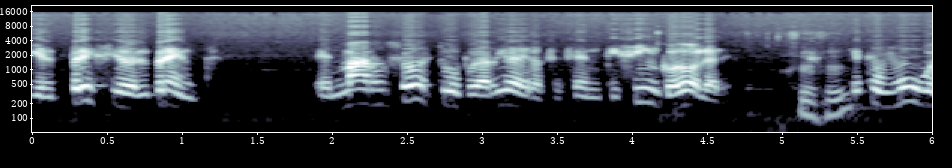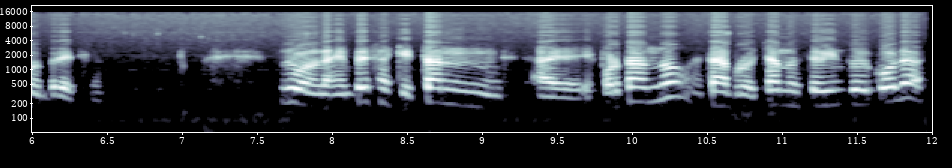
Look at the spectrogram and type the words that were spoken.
el precio del Brent en marzo estuvo por arriba de los 65 dólares. Este es un muy buen precio. Entonces, bueno, las empresas que están eh, exportando están aprovechando este viento de cola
